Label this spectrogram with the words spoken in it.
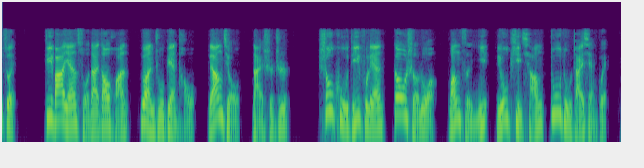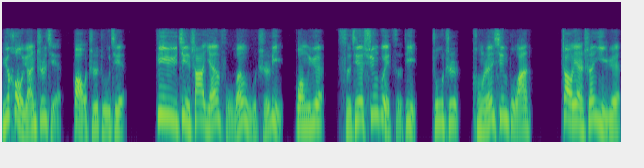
罪。”帝拔言所带刀环，乱铸便头，良久，乃是之。收库狄福连、高舍洛、王子仪、刘辟强都督翟显贵于后元之解，报之都街。帝欲尽杀严府文武直隶，光曰：“此皆勋贵子弟，诛之，恐人心不安。”赵彦深亦曰：“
